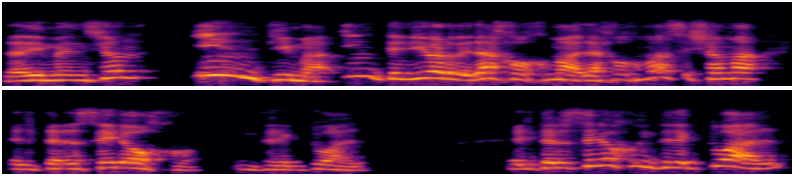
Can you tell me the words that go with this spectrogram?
la dimensión íntima, interior de la Jojma, la Jojma se llama el tercer ojo intelectual. El tercer ojo intelectual,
